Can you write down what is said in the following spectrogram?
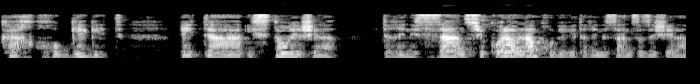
כך חוגגת את ההיסטוריה שלה, את הרנסאנס, שכל העולם חוגג את הרנסאנס הזה שלה,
